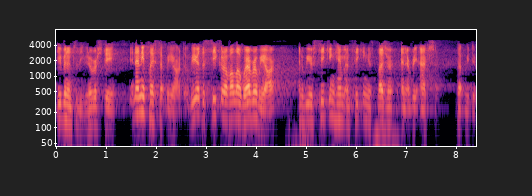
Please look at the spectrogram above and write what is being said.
even into the university, in any place that we are, that we are the seeker of Allah wherever we are, and we are seeking Him and seeking His pleasure in every action that we do.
